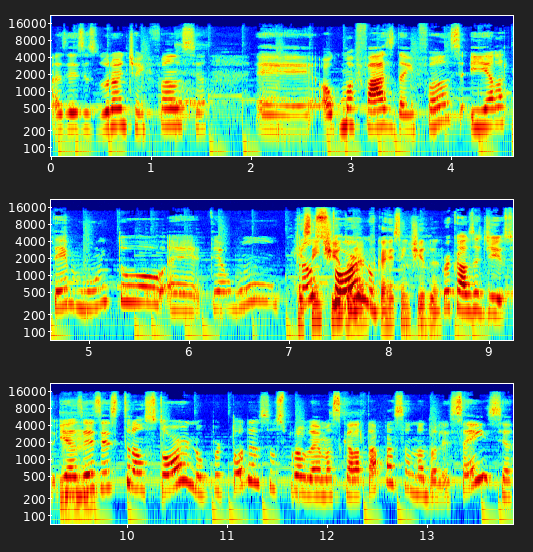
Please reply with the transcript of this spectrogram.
às vezes durante a infância, é, alguma fase da infância, e ela ter muito. É, ter algum Ressentido, né? transtorno Ficar ressentida. por causa disso. E às Uhum. vezes esse transtorno, por todos os problemas que ela tá passando na adolescência,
